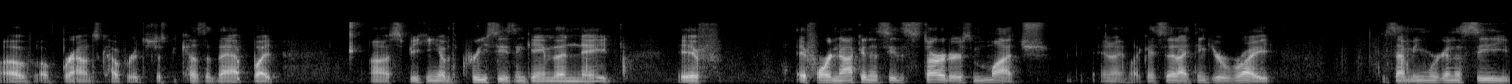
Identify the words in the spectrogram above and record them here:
of of Browns coverage just because of that. But uh, speaking of the preseason game, then Nate, if if we're not going to see the starters much, and I, like I said, I think you're right. Does that mean we're going to see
